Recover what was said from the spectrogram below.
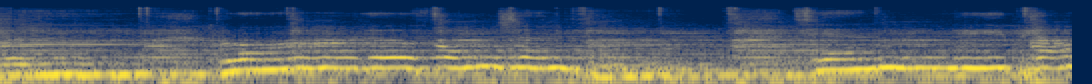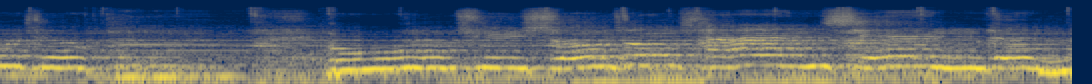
微弱的风筝里，天里飘着灰。不去手中缠线的那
